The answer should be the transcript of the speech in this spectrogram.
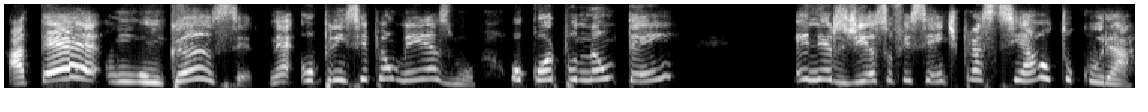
até um, um câncer, né? O princípio é o mesmo. O corpo não tem energia suficiente para se autocurar,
